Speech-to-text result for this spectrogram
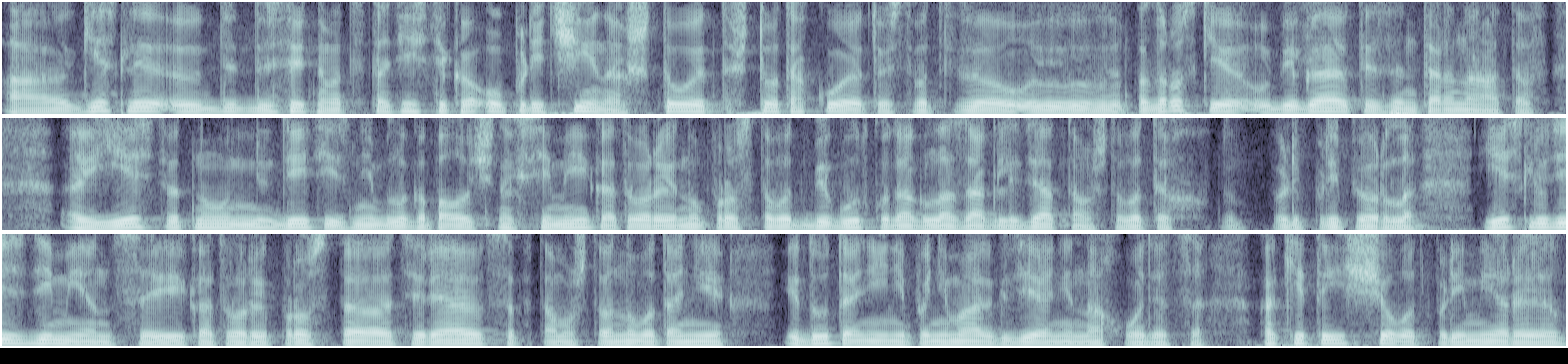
А если э, действительно вот статистика о причинах, что это, что такое? То есть вот э, подростки убегают из интернатов, есть вот ну дети из неблагополучных семей, которые ну просто вот бегут куда глаза глядят, потому что вот их приперло. Есть люди с деменцией, которые просто теряются, потому что ну вот они идут они не понимают, где они находятся. Какие-то еще вот примеры,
